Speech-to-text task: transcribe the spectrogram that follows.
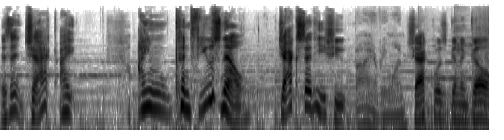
Isn't Jack? I, I'm confused now. Jack said he shoot. Bye, everyone. Jack was gonna go.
